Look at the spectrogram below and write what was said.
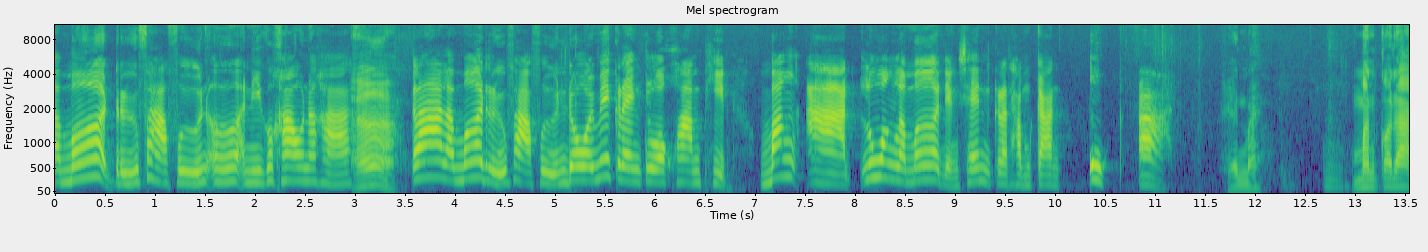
ละเมิดหรือฝ่าฝืน เออ อันนี้ก็เข้านะคะอ่ากล้าละเมิดหรือฝ่าฝืนโดยไม่เกรงกลัวความผิด บังอาจล่วงละเมิดอย่างเช่น กระทำการอุกอาจ เห็นไหม มันก็ได้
